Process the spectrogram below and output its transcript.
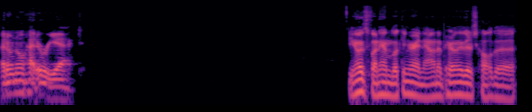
I don't know how to react. You know what's funny? I'm looking right now, and apparently there's called a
